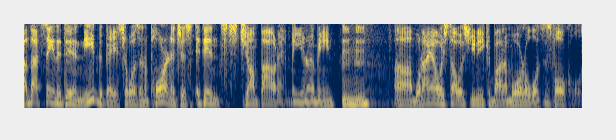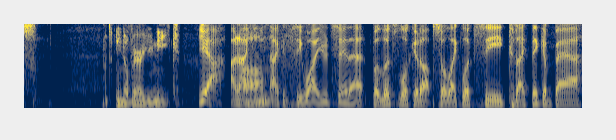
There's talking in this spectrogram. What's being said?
I'm not saying it didn't need the bass or wasn't important. It just it didn't jump out at me. You know what I mean? Mm-hmm. Um, what I always thought was unique about Immortal was his vocals. You know, very unique. Yeah, and I can Um, I can see why you would say that. But let's look it up. So like, let's see, because I think Abbath,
